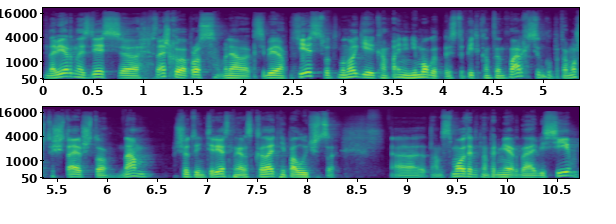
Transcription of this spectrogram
Наверное, здесь, э, знаешь, какой вопрос у меня к тебе есть? Вот многие компании не могут приступить к контент-маркетингу, потому что считают, что нам что-то интересное рассказать не получится. Э, там смотрят, например, на VC,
